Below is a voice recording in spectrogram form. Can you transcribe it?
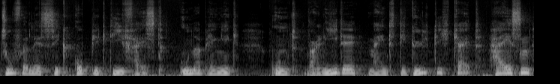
zuverlässig, objektiv heißt unabhängig und valide meint die Gültigkeit heißen,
